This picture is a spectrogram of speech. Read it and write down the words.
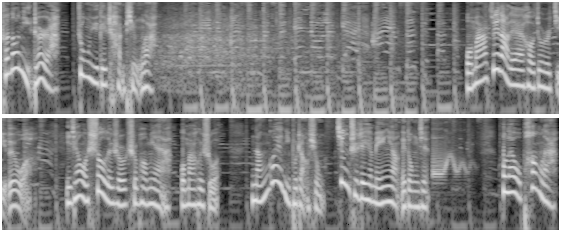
传到你这儿啊，终于给铲平了。”我妈最大的爱好就是挤兑我。以前我瘦的时候吃泡面啊，我妈会说。难怪你不长胸，净吃这些没营养的东西。后来我胖了，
